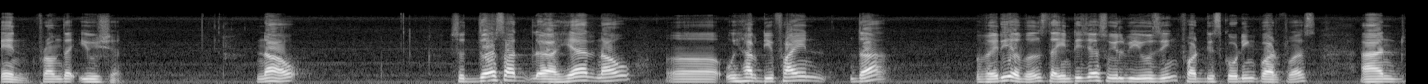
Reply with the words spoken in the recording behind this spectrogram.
n from the user. Now so those are uh, here now uh, we have defined the variables the integers we will be using for this coding purpose. And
